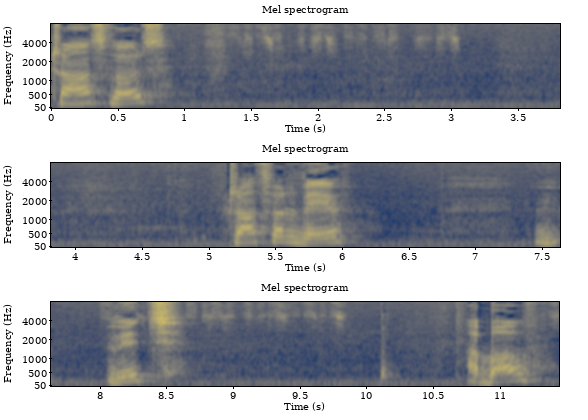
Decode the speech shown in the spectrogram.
transverse transfer wave which above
